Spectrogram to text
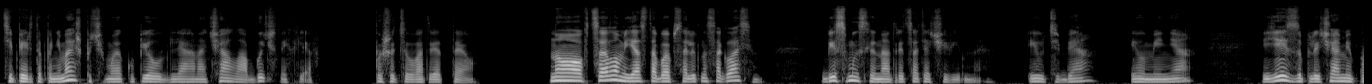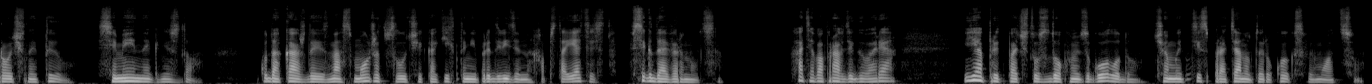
«Теперь ты понимаешь, почему я купил для начала обычный хлеб?» — пошутил в ответ Тео. Но в целом я с тобой абсолютно согласен. Бессмысленно отрицать очевидное. И у тебя, и у меня есть за плечами прочный тыл, семейное гнездо, куда каждый из нас может в случае каких-то непредвиденных обстоятельств всегда вернуться. Хотя, по правде говоря, я предпочту сдохнуть с голоду, чем идти с протянутой рукой к своему отцу.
